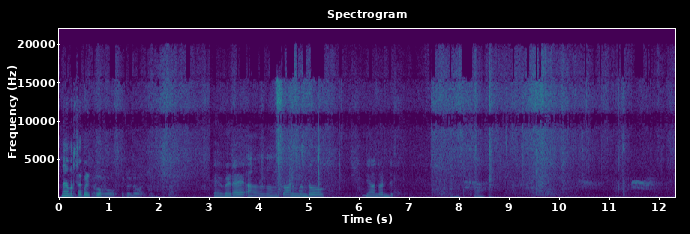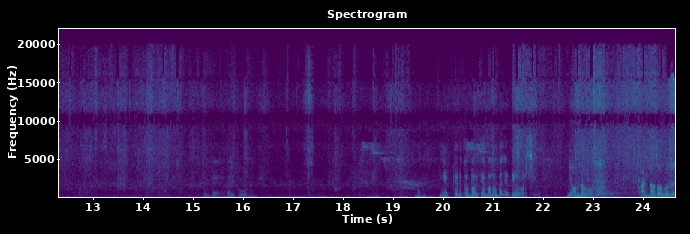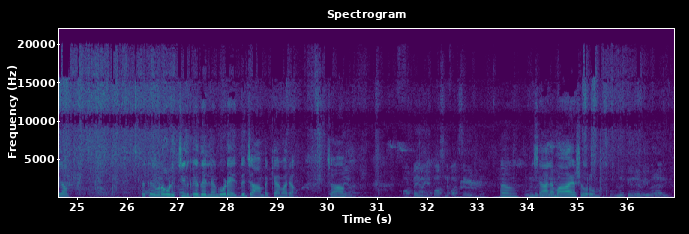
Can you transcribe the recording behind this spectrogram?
ഇങ്ങനെ പറിച്ചാൽ പഴുക്കോ എവിടെ? കാണുന്നുണ്ടോ? ഞാൻ കണ്ട്. ആ. ഞെട്ടിയെടുക്കാൻ പറിക്കാൻ പറഞ്ഞപ്പോൾ ഞെട്ടി പറിച്ച്. ഇനി ഉണ്ടോ കണ്ടാ തോന്നൂലല്ലോ. ഇതൊക്കെ ഇവിടെ ഒളിച്ചിരിക്കുക ഇതെല്ലാം കൂടെ. ഇത് ചാമ്പയ്ക്കാമരോ ചാ വിശാലമായ ഷോറൂം വിവരം അറിയും.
